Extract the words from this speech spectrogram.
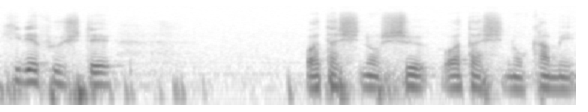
ひれ伏して私の主私の神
